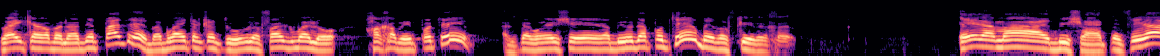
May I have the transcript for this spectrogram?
והעיקר רבנן דפטרי, בברייתא כתוב, נפל גמלו, חכמים פותרים. אז אתה רואה שרבי יהודה פותר במפקיר אחד. אלא מה בשעת נפילה?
